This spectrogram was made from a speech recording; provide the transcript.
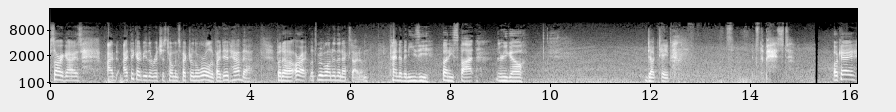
Sorry guys, I'd, I think I'd be the richest home inspector in the world if I did have that. But uh, all right, let's move on to the next item. Kind of an easy, funny spot. There you go duct tape. It's, it's the best. Okay,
